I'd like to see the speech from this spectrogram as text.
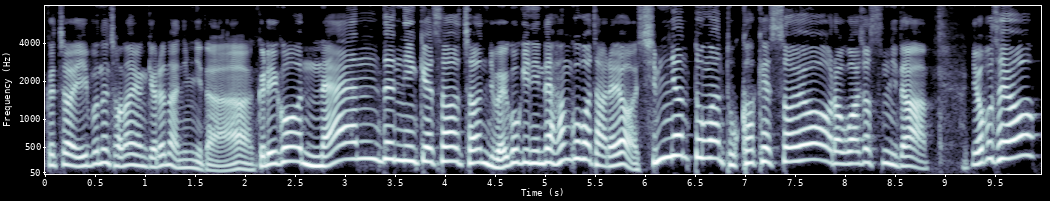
그쵸, 이분은 전화 연결은 아닙니다. 그리고 난드님께서 전 외국인인데 한국어 잘해요. 10년 동안 독학했어요. 라고 하셨습니다. 여보세요?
